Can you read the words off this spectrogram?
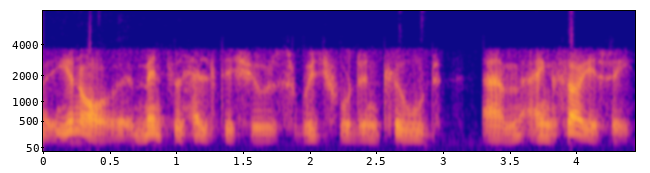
you know mental health issues, which would include um, anxiety.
